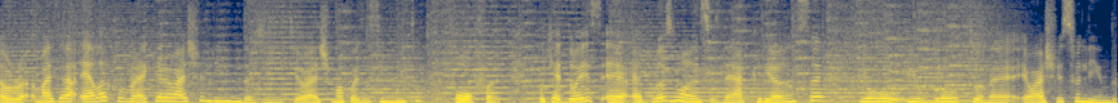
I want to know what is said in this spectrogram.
eu- mas a- ela com o Wrecker eu acho linda, gente. Eu acho uma coisa assim muito fofa. Porque é, dois, é, é duas nuances, né? A criança e o, e o bruto, né? Eu acho isso lindo.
